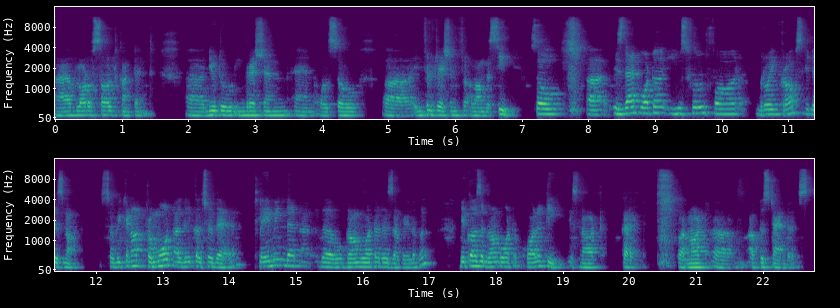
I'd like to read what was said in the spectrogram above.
have a lot of salt content. Uh, due to ingression and also uh, infiltration along the sea. So uh, is that water useful for growing crops? It is not. So we cannot promote agriculture there, claiming that the groundwater is available because the groundwater quality is not correct or not uh, up to standards.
